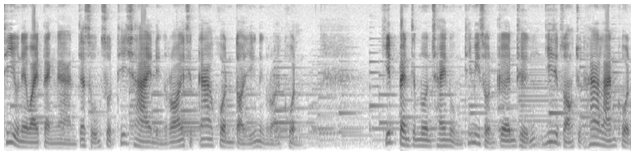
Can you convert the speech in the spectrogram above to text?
ที่อยู่ในวัยแต่งงานจะสูงสุดที่ชาย 119 คนต่อหญิง 100 คน คิดเป็นจำนวนชายหนุ่มที่มีส่วนเกินถึง 22.5 ล้านคน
